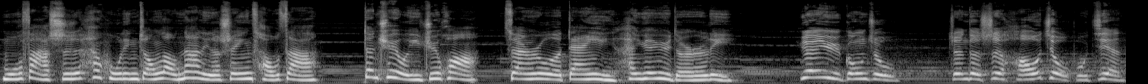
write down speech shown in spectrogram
魔法师和狐灵长老那里的声音嘈杂，但却有一句话钻入了丹影和渊羽的耳里：“渊羽公主，真的是好久不见。”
